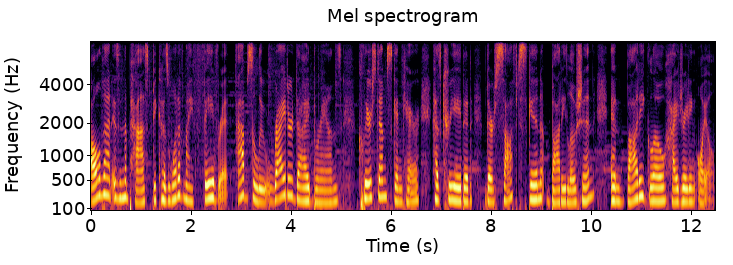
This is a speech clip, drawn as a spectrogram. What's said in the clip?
all that is in the past because one of my favorite, absolute ride or die brands, Clearstem Skincare, has created their soft skin body lotion and body glow hydrating oil.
